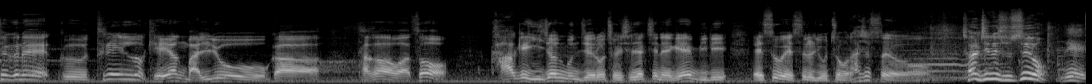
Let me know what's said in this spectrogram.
최근에 그 트레일러 계약 만료가 다가와서 가게 이전 문제로 저희 제작진에게 미리 SOS를 요청을 하셨어요. 잘 지내셨어요? 네,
